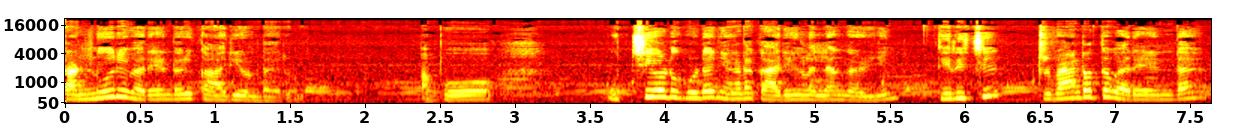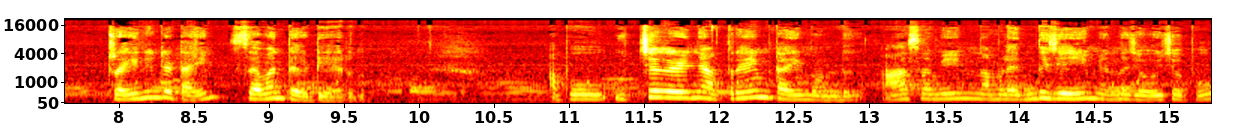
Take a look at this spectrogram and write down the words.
കണ്ണൂർ വരേണ്ട ഒരു കാര്യം ഉണ്ടായിരുന്നു. അപ്പോൾ ഉച്ചയോടുകൂടെ ഞങ്ങളുടെ കാര്യങ്ങളെല്ലാം കഴിഞ്ഞു. തിരിച്ച് ട്രിവാൻഡ്രത്ത് വരേണ്ട ട്രെയിനിന്റെ ടൈം സെവൻ തേർട്ടി ആയിരുന്നു. അപ്പോൾ ഉച്ച കഴിഞ്ഞ് അത്രയും ടൈമുണ്ട് ആ സമയം നമ്മൾ എന്ത് ചെയ്യും എന്ന് ചോദിച്ചപ്പോൾ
